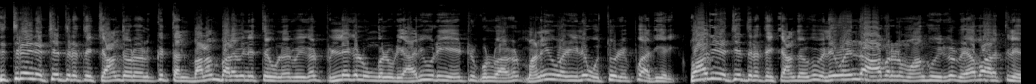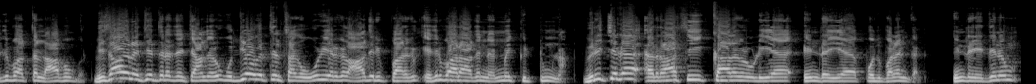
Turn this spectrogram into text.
சித்திரை நட்சத்திரத்தை சார்ந்தவர்களுக்கு தன் பலம் பலவீனத்தை உணர்வீர்கள். பிள்ளைகள் உங்களுடைய அறிவுரையை ஏற்றுக்கொள்வார்கள். மனைவி வழியிலே ஒத்துழைப்பு அதிகரிக்கும். சுவாதி நட்சத்திரத்தை சார்ந்தவர்கள் விலை உயர்ந்த ஆபரணம் வாங்குவீர்கள். வியாபாரத்தில் எதிர்பார்த்த லாபம் வரும். விசாக நட்சத்திரத்தை சார்ந்தவர்கள் உத்தியோகத்தில் சக ஊழியர்கள் ஆதரிப்பார்கள் எதிர்பாராத நன்மை கிட்டும் நான் விருச்சக ராசிக்காரர்களுடைய இன்றைய பொது பலன்கள். இன்றைய தினம்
